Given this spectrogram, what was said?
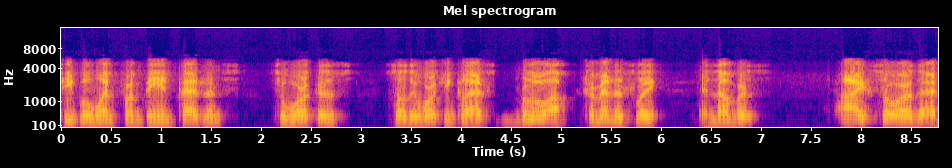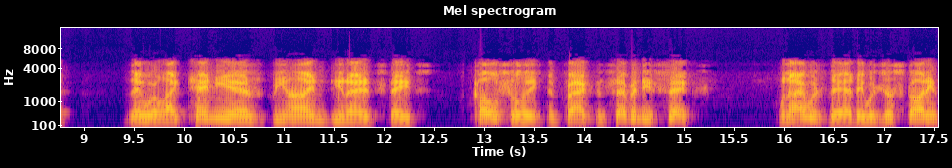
People went from being peasants to workers. So the working class blew up tremendously in numbers. I saw that they were like 10 years behind the United States culturally. In fact, in 76, when I was there, they were just starting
